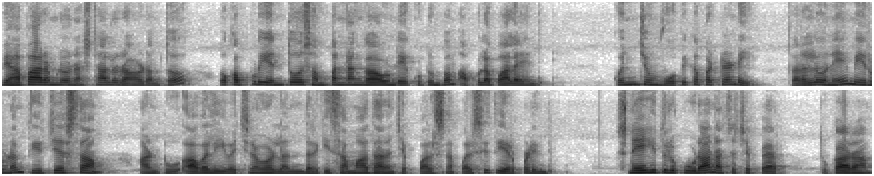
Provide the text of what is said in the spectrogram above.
వ్యాపారంలో నష్టాలు రావడంతో ఒకప్పుడు ఎంతో సంపన్నంగా ఉండే కుటుంబం అప్పుల పాలైంది. కొంచెం ఓపిక పట్టండి. త్వరలోనే మీ రుణం తీర్చేస్తాం. అంటూ అవలి వచ్చిన వాళ్ళందరికీ సమాధానం చెప్పాల్సిన పరిస్థితి ఏర్పడింది. స్నేహితులు కూడా నచ్చచెప్పారు తుకారాం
